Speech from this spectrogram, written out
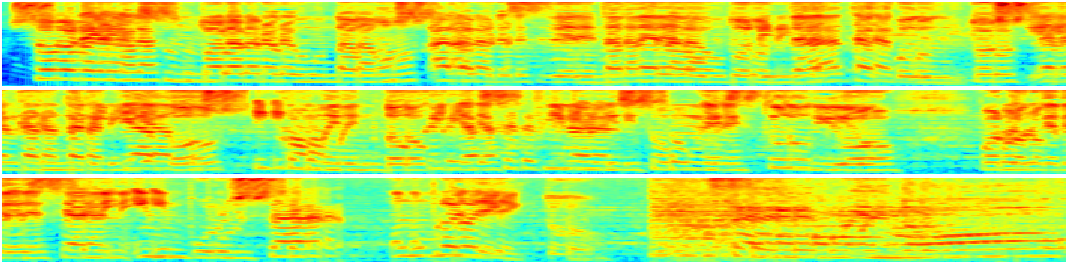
Sobre el asunto le preguntamos a la presidenta de la Autoridad de Acueductos y Alcantarillados y comentó que ya se finalizó un estudio, por lo que desean impulsar un proyecto. se recomendó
